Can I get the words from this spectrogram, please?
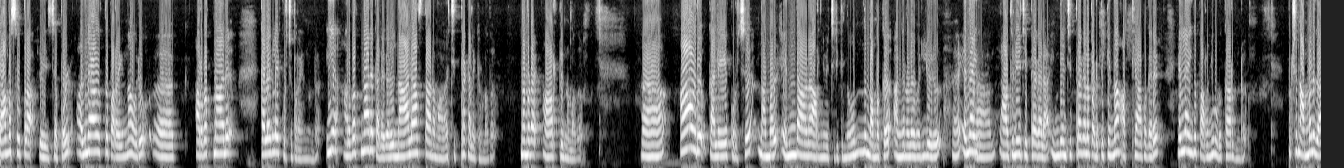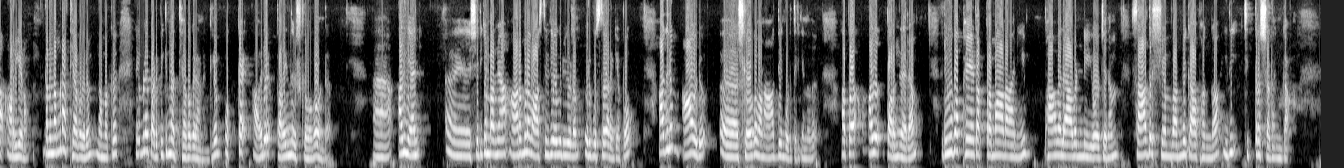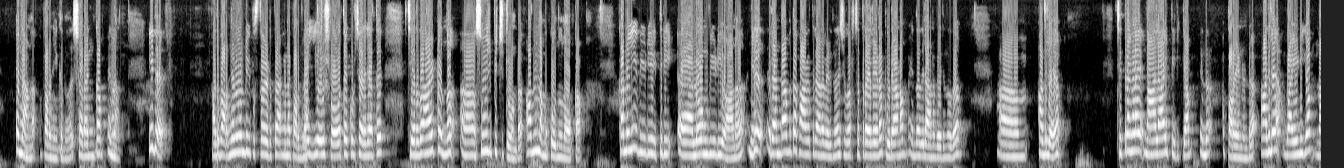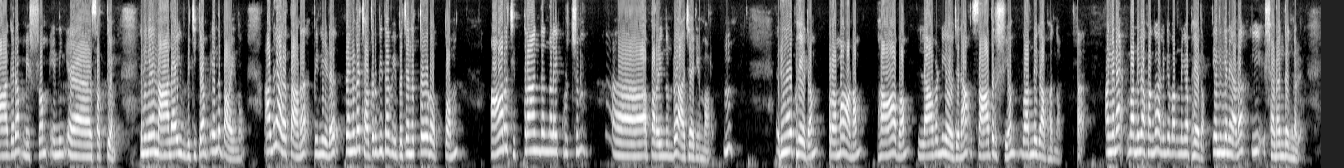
കാമസൂത്ര രചിച്ചപ്പോൾ അതിനകത്ത് പറയുന്ന ഒരു അറുപത്തിനാല് കലകളെക്കുറിച്ച് പറയുന്നുണ്ട്. ഈ അറുപത്തിനാല് കലകളിൽ നാലാം സ്ഥാനമാണ് ചിത്രകലയ്ക്കുള്ളത്. നമ്മുടെ ആർട്ടിനുള്ളത്. ആ ഒരു കലയെക്കുറിച്ച് നമ്മൾ എന്താണ് അറിഞ്ഞു വെച്ചിരിക്കുന്നത്? ഒന്നും നമുക്ക് അങ്ങനെയുള്ള വലിയൊരു എന്നാൽ ആധുനിക ചിത്രകല ഇന്ത്യൻ ചിത്രകല പഠിപ്പിക്കുന്ന അധ്യാപകർ എല്ലാം ഇത് പറഞ്ഞു കൊടുക്കാറുണ്ട്. പക്ഷെ നമ്മളിത് അറിയണം. കാരണം നമ്മുടെ അധ്യാപകരും നമുക്ക് നമ്മളെ പഠിപ്പിക്കുന്ന അധ്യാപകരാണെങ്കിലും ഒക്കെ അവർ പറയുന്ന ഒരു ശ്ലോകമുണ്ട്. അത് ഞാൻ ശരിക്കും പറഞ്ഞാൽ ആറന്മുള വാസ്തുവിദ്യാ ഒരു പുസ്തകം ഇറക്കിയപ്പോൾ അതിലും ആ ഒരു ശ്ലോകമാണ് ആദ്യം കൊടുത്തിരിക്കുന്നത്. അപ്പോൾ അത് പറഞ്ഞു തരാം രൂപഭേദ പ്രമാണാനി ഭാവലാവണ്യ യോജനം സാദൃശ്യം വർണികാഭംഗ ഇത് ചിത്രഷടങ്ക എന്നാണ് പറഞ്ഞിരിക്കുന്നത്. ഷടങ്കം എന്നാണ്. ഇത് അത് പറഞ്ഞതുകൊണ്ട് ഈ പുസ്തകം എടുത്ത് അങ്ങനെ പറഞ്ഞു ഈ ഒരു ശ്ലോകത്തെക്കുറിച്ച് അതിനകത്ത് ചെറുതായിട്ടൊന്ന് സൂചിപ്പിച്ചിട്ടുണ്ട്. അത് നമുക്കൊന്ന് നോക്കാം. കാരണം ഈ വീഡിയോ ഇത്തിരി ലോങ് വീഡിയോ ആണ്. ഇത് രണ്ടാമത്തെ ഭാഗത്തിലാണ് വരുന്നത്. ശിവർചത്രയിലയുടെ പുരാണം എന്നതിലാണ് വരുന്നത്. അതിൽ ചിത്രങ്ങളെ നാലായി തിരിക്കാം എന്ന് പറയുന്നുണ്ട്. അതിൽ വൈണികം നാഗരം മിശ്രം എന്നി സത്യം എന്നിങ്ങനെ നാലായി വിഭജിക്കാം എന്ന് പറയുന്നു. അതിനകത്താണ് പിന്നീട് ചിത്രങ്ങളുടെ ചതുർവിധ വിഭജനത്തോടൊപ്പം ആറ് ചിത്രാംഗങ്ങളെ കുറിച്ചും പറയുന്നുണ്ട് ആചാര്യന്മാർ. രൂപഭേദം പ്രമാണം ഭാവം ലാവണ്യോജന സാദൃശ്യം വർണികാഭംഗം. അ- വർണിക ഭംഗം അല്ലെങ്കിൽ വർണിക ഭേദം എന്നിങ്ങനെയാണ് ഈ ഷടങ്കങ്ങൾ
